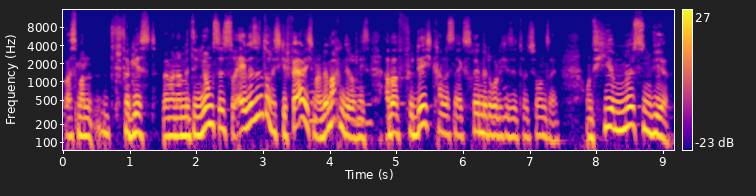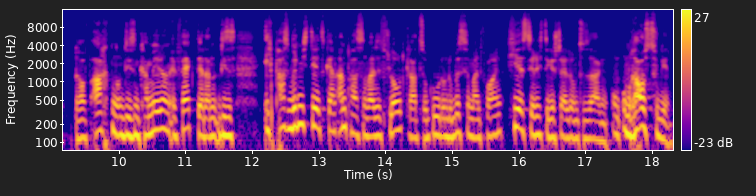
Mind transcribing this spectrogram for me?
was man vergisst, wenn man dann mit den Jungs ist, so, ey, wir sind doch nicht gefährlich, Mann, wir machen dir doch nichts. Aber für dich kann es eine extrem bedrohliche Situation sein. Und hier müssen wir darauf achten und diesen Chamäleon-Effekt, der dann dieses, ich passe, würde mich dir jetzt gern anpassen, weil das float gerade so gut und du bist ja mein Freund. Hier ist die richtige Stelle, um zu sagen, um, um rauszugehen.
